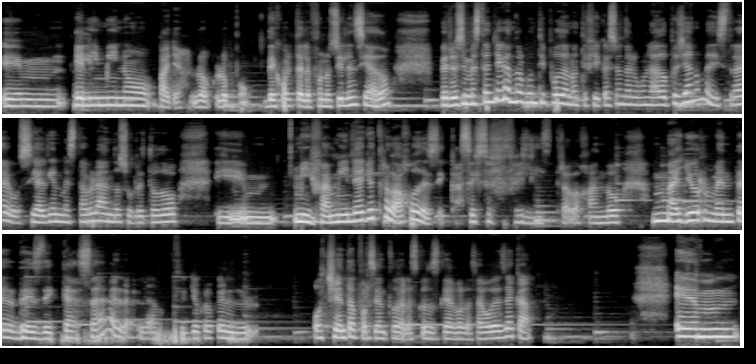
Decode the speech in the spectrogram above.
em, elimino, vaya, lo, dejo el teléfono silenciado, pero si me están llegando algún tipo de notificación de algún lado, pues ya no me distraigo. Si alguien me está hablando, sobre todo em, mi familia, yo trabajo desde casa y estoy feliz trabajando mayormente desde casa. yo creo que el 80% de las cosas que hago las hago desde acá. Em,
